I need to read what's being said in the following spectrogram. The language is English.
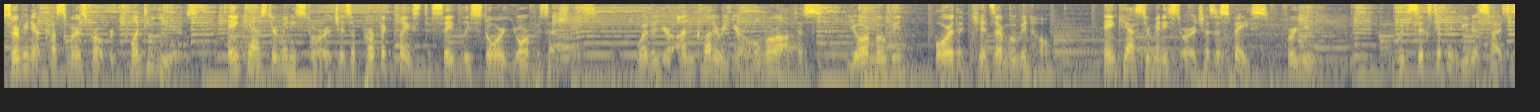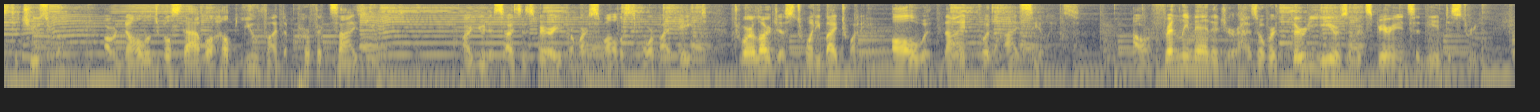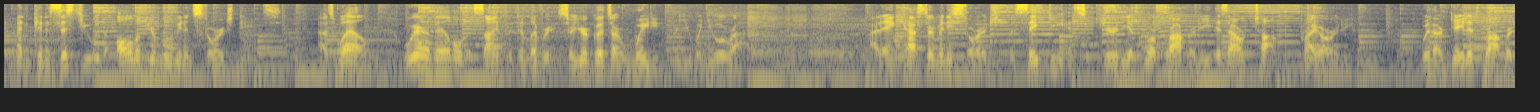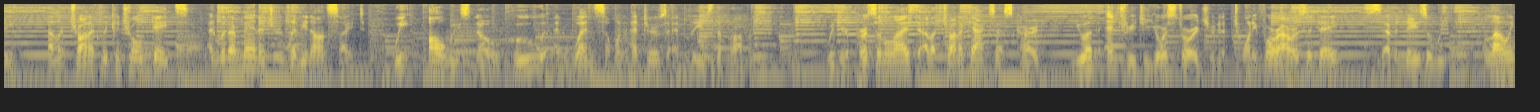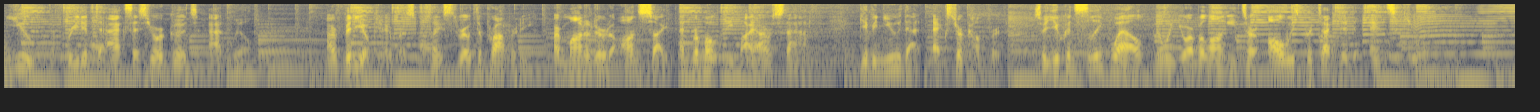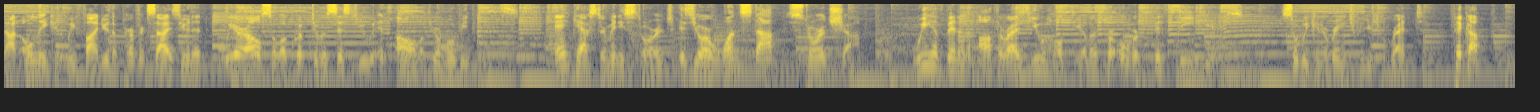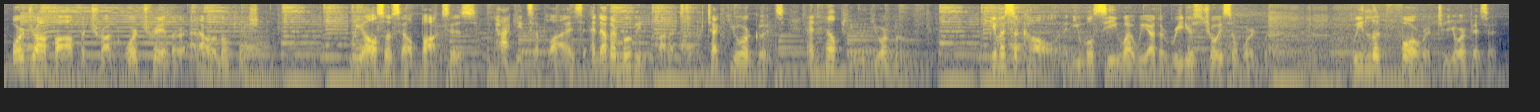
Serving our customers for over 20 years, Ancaster Mini Storage is a perfect place to safely store your possessions. Whether you're uncluttering your home or office, you're moving, or the kids are moving home, Ancaster Mini Storage has a space for you. With six different unit sizes to choose from, our knowledgeable staff will help you find the perfect size unit. Our unit sizes vary from our smallest 4x8 to our largest 20x20, all with 9 foot high ceilings. Our friendly manager has over 30 years of experience in the industry and can assist you with all of your moving and storage needs. As well, we're available to sign for delivery so your goods are waiting for you when you arrive. At Ancaster Mini Storage, the safety and security of your property is our top priority. With our gated property, electronically controlled gates, and with our manager living on site, we always know who and when someone enters and leaves the property. With your personalized electronic access card, you have entry to your storage unit 24 hours a day, 7 days a week, allowing you the freedom to access your goods at will. Our video cameras placed throughout the property are monitored on site and remotely by our staff, giving you that extra comfort so you can sleep well knowing your belongings are always protected and secure. Not only can we find you the perfect size unit, we are also equipped to assist you in all of your moving needs. Ancaster Mini Storage is your one stop storage shop. We have been an authorized U Haul dealer for over 15 years, so we can arrange for you to rent, pick up, or drop off a truck or trailer at our location. We also sell boxes, packing supplies, and other moving products to protect your goods and help you with your move. Give us a call and you will see why we are the Reader's Choice Award winner. We look forward to your visit.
